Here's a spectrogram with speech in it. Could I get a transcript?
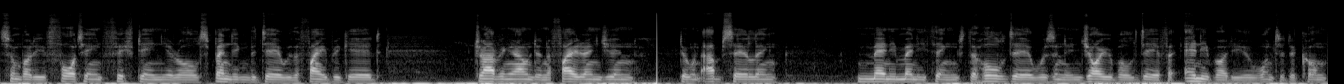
somebody 14 15 year old spending the day with the fire brigade driving around in a fire engine doing abseiling many many things. The whole day was an enjoyable day for anybody who wanted to come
